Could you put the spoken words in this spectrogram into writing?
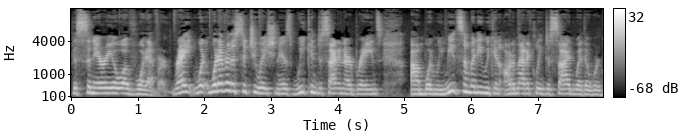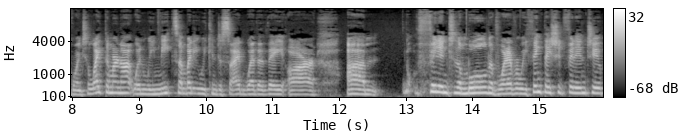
the scenario of whatever, right? What, whatever the situation is, we can decide in our brains. Um, when we meet somebody, we can automatically decide whether we're going to like them or not. When we meet somebody, we can decide whether they are. Um, fit into the mold of whatever we think they should fit into.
